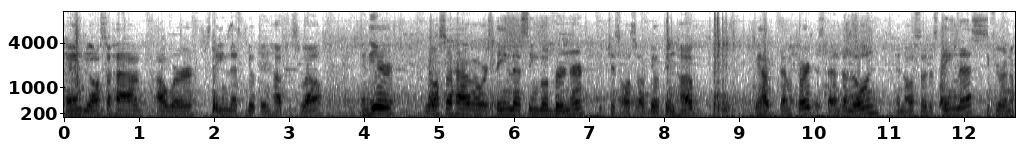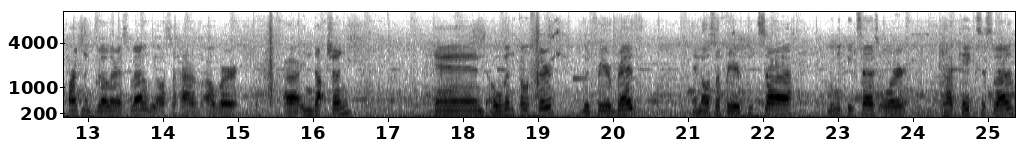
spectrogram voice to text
and we also have our stainless built-in hobs as well. And here we also have our stainless single burner which is also a built-in hob. We have tempered a standalone and also the stainless. If you're an apartment dweller as well we also have our uh, induction and oven toaster good for your bread and also for your pizza mini pizzas or uh, cakes as well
